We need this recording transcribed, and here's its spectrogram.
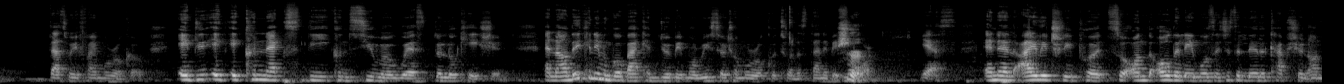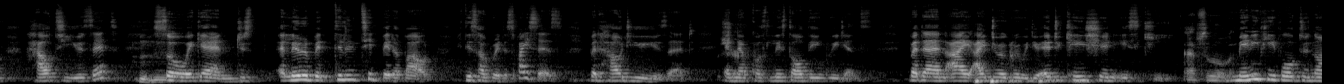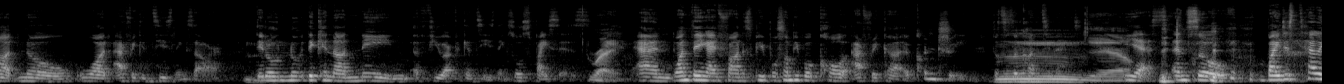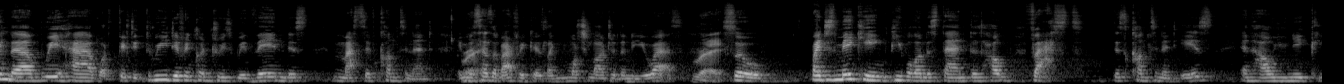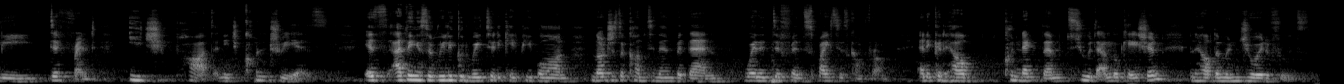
that's where you find Morocco. It, it, it connects the consumer with the location. And now they can even go back and do a bit more research on Morocco to understand a bit Sure. more. Yes. And then I literally put, so on the, all the labels, it's just a little caption on how to use it. Mm-hmm. So again, just a little bit, little tidbit about this is how great the spice is, but how do you use it? And then, of course, list all the ingredients. But then I, I do agree with you. Education is key. Absolutely. Many people do not know what African seasonings are. They don't know. They cannot name a few African seasonings or spices. Right. And one thing I found is people. Some people call Africa a country versus a mm, continent. Yeah. Yes. And so by just telling them we have what 53 different countries within this massive continent in Right. the sense of Africa is like much larger than the US. Right. So by just making people understand that how vast this continent is and how uniquely different each part and each country is. It's I think it's a really good way to educate people on not just the continent but then where the different spices come from. And it could help connect them to that location and help them enjoy the foods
